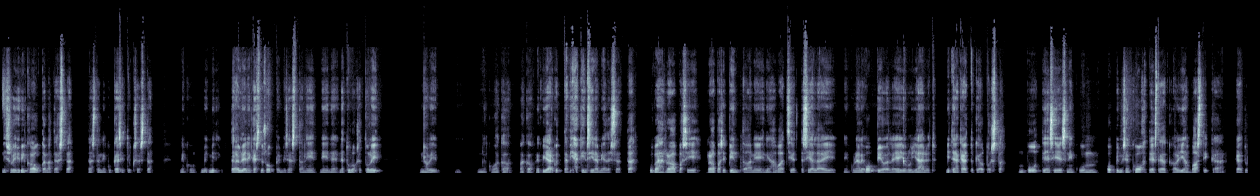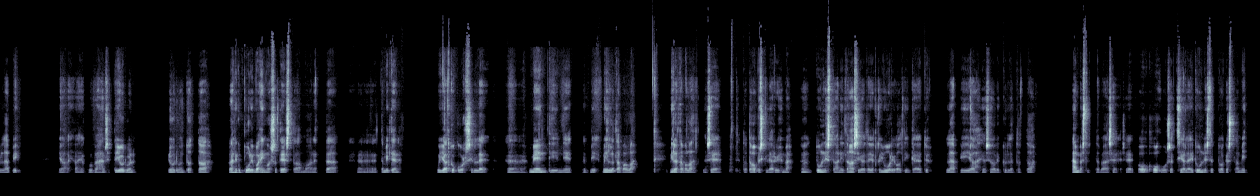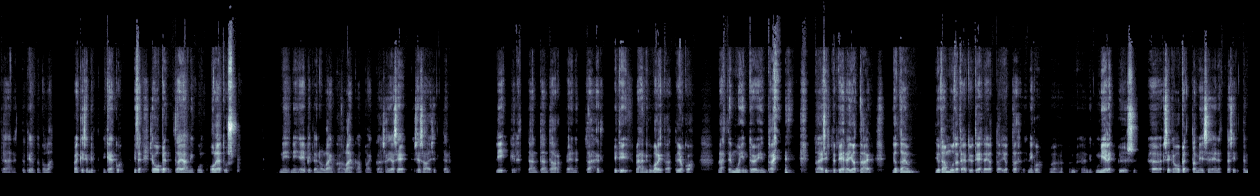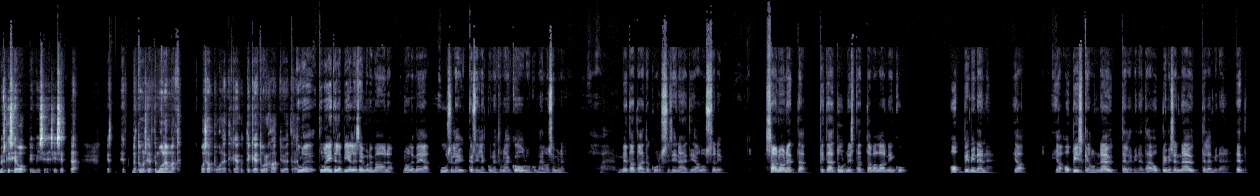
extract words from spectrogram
niin se oli hyvin kaukana tästä, tästä niin kuin käsityksestä, niin kuin, tämä yleinen käsitys oppimisesta, niin, niin ne, ne tulokset oli, ne oli niin kuin aika, aika niin kuin järkyttäviäkin siinä mielessä, että kun vähän raapasi, raapasi pintaa, niin, niin havaitsi, että siellä ei, niin kuin näille oppijoille ei ollut jäänyt mitään käyttökelpoista. Puhuttiin siis niin kuin oppimisen kohteista, jotka oli ihan vastikään käyty läpi. Ja, ja, ja kun vähän sitten jouduin, jouduin tota, vähän niin kuin puolivahingossa testaamaan, että, että miten kun jatkokurssille mentiin, niin millä tavalla millä tavalla se, tota, opiskelijaryhmä tunnistaa niitä asioita, jotka juuri oltiin käyty läpi. Ja, ja se oli kyllä tota, hämmästyttävää se, se ohuus, että siellä ei tunnistettu oikeastaan mitään, että tietyllä tavalla kaikki se, ikään kuin, mitä se opettajan niin kuin oletus, niin, niin ei pitänyt lainkaan, lainkaan paikkaansa. Ja se, se sai sitten liikkeelle tämän, tämän tarpeen, että, että piti vähän niin kuin valita, että joko lähteä muihin töihin tai, tai sitten tehdä jotain, jotain, jotain muuta täytyy tehdä, jotta, jotta niin kuin, niin kuin mielekkyys sekä opettamiseen että sitten myöskin siihen oppimiseen. Siis että, että, että mä tunsin, että molemmat osapuolet ikään kuin tekee turhaa työtä. Tulee, tulee itselle vielä semmoinen, mä aina noille meidän uusille ykkösille, kun ne tulee kouluun, kun meillä on semmoinen metataitokurssi siinä heti alussa, niin sanon, että pitää tunnistaa tavallaan niin kuin oppiminen ja, ja opiskelun näytteleminen tai oppimisen näytteleminen. Et,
